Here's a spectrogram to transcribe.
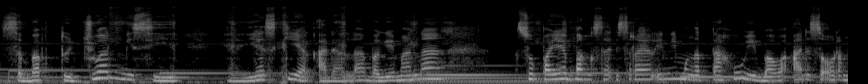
sebab tujuan misi Yeskiel adalah bagaimana supaya bangsa Israel ini mengetahui bahwa ada seorang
